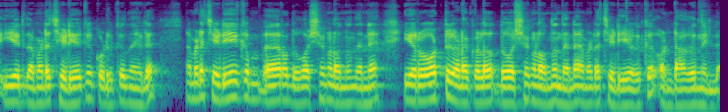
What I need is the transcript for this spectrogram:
ഈ ഒരു നമ്മുടെ ചെടികൾക്ക് കൊടുക്കുന്നതിൽ നമ്മുടെ ചെടികൾക്ക് വേറെ ദോഷങ്ങളൊന്നും തന്നെ ഈ റോട്ട് കണക്കുള്ള ദോഷങ്ങളൊന്നും തന്നെ നമ്മുടെ ചെടികൾക്ക് ഉണ്ടാകുന്നില്ല.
